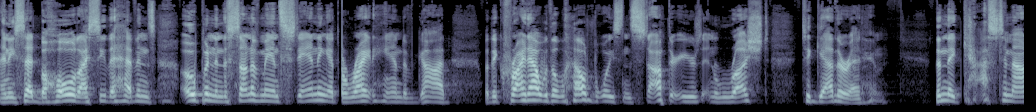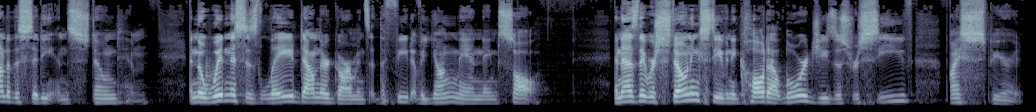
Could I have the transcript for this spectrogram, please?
And he said, Behold, I see the heavens open and the Son of Man standing at the right hand of God. But they cried out with a loud voice and stopped their ears and rushed together at him. Then they cast him out of the city and stoned him. And the witnesses laid down their garments at the feet of a young man named Saul. And as they were stoning Stephen, he called out, Lord Jesus, receive my spirit.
